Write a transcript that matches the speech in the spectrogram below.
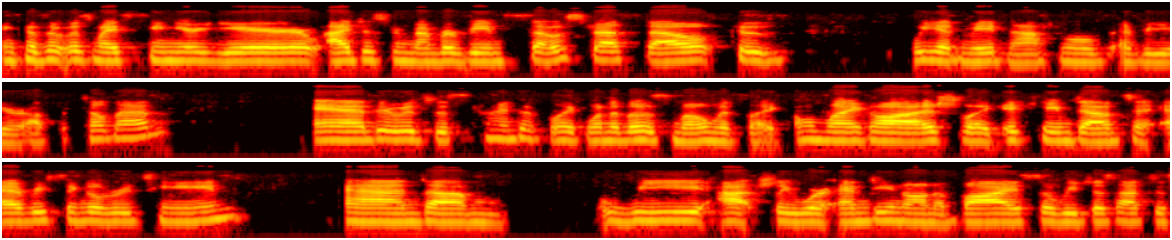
And because it was my senior year, I just remember being so stressed out because we had made nationals every year up until then. And it was just kind of like one of those moments like, oh my gosh, like it came down to every single routine. And um, we actually were ending on a bye. So we just had to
